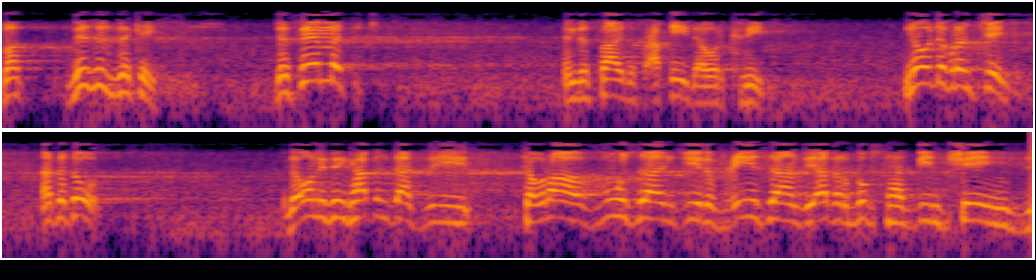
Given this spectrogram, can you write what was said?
But this is the case. The same message in the side of Aqidah or Creed. No difference changes, not at all. The only thing happened that the Torah of Musa and Injil of Isa and the other books have been changed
